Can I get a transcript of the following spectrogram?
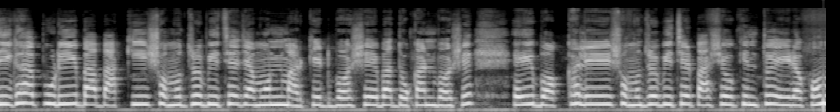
দীঘা, পুরী বা বাকি সমুদ্র বিচে যেমন মার্কেট বসে বা দোকান বসে, এই বকখালি সমুদ্র বিচের পাশেও কিন্তু এই রকম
